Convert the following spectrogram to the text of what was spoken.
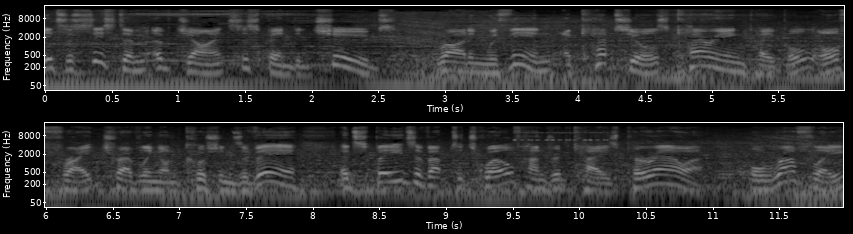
It's a system of giant suspended tubes. Riding within are capsules carrying people or freight travelling on cushions of air at speeds of up to 1200 k's per hour, or roughly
